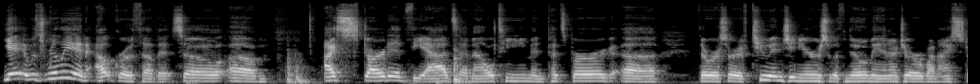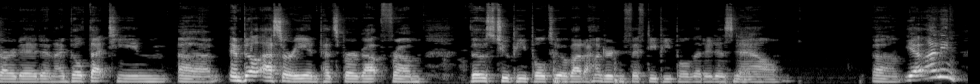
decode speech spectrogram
Yeah, it was really an outgrowth of it. So um, I started the ads ML team in Pittsburgh. Uh, there were sort of two engineers with no manager when I started, and I built that team uh, and built SRE in Pittsburgh up from those two people to about 150 people that it is now. Um, yeah, I mean,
